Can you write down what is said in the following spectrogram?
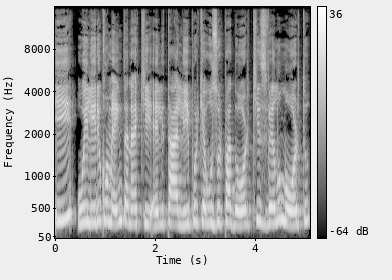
E o Ilírio comenta, né, que ele tá ali porque o usurpador quis vê-lo morto,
